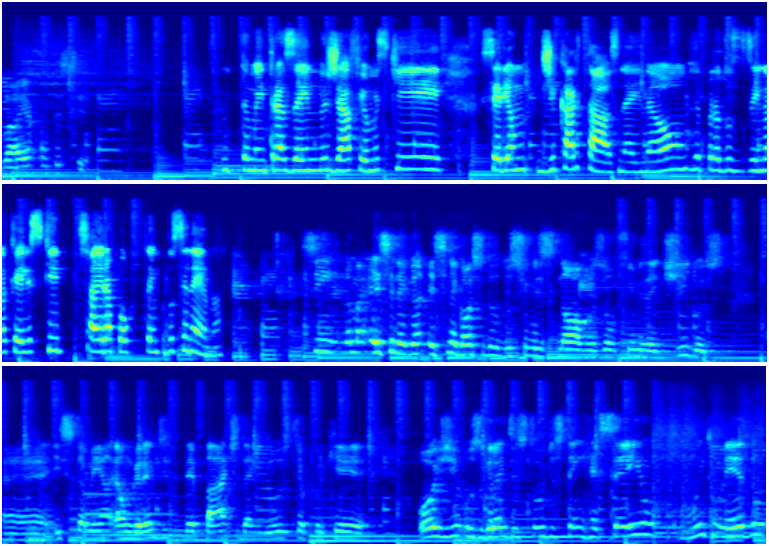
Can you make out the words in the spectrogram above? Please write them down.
vai acontecer também trazendo já filmes que seriam de cartaz, né? E não reproduzindo aqueles que saíram há pouco tempo do cinema. Sim, não, esse, esse negócio do, dos filmes novos ou filmes antigos, é, isso também é um grande debate da indústria, porque hoje os grandes estúdios têm receio, muito medo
